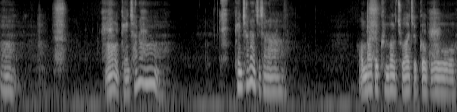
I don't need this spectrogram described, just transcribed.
어. 어, 괜찮아. 괜찮아, 지선아. 엄마도 금방 좋아질 거고,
